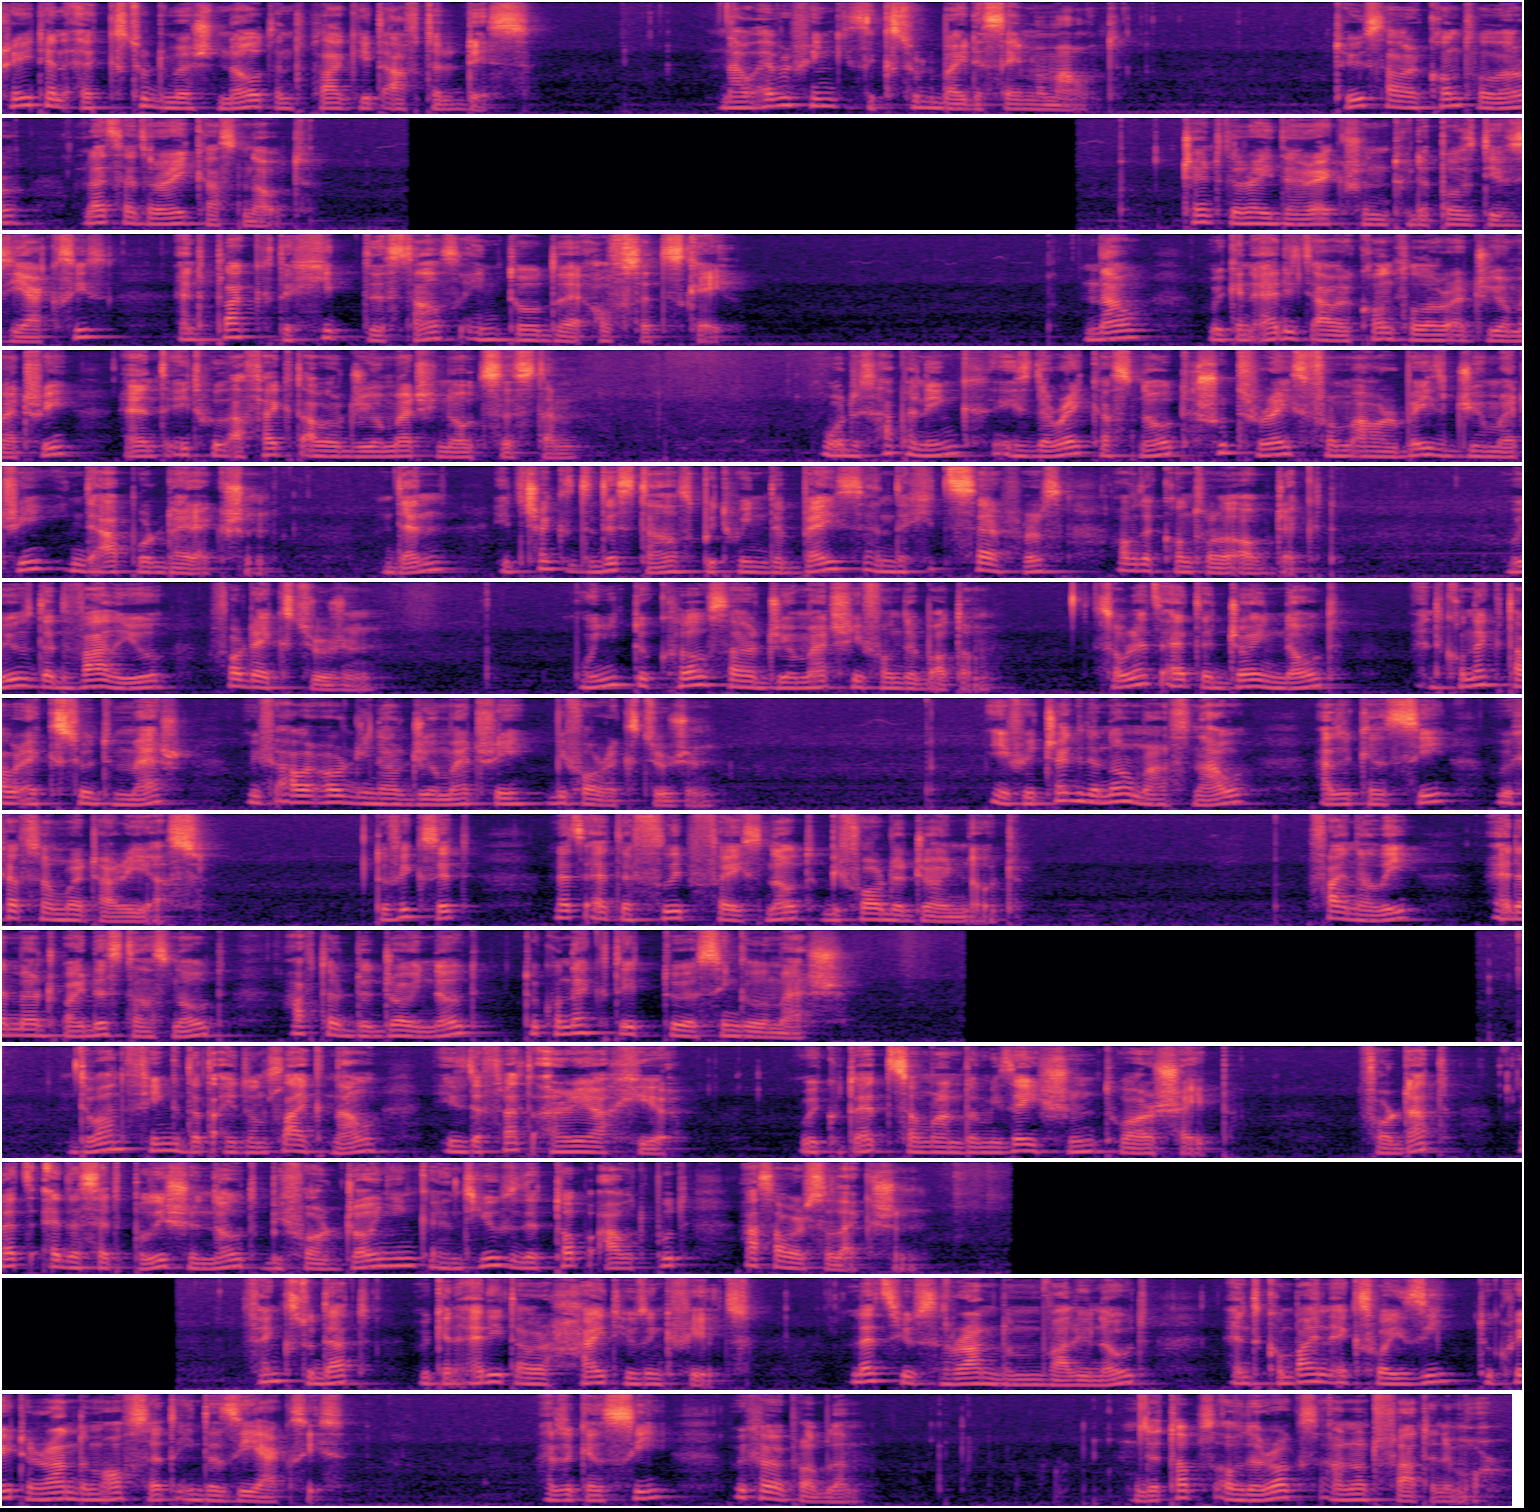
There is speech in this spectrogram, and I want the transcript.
Create an extrude mesh node and plug it after this. Now everything is extruded by the same amount. To use our controller, let's add a raycast node. Change the ray direction to the positive z-axis and plug the hit distance into the offset scale. Now we can edit our controller geometry and it will affect our geometry node system. What is happening is the raycast node should race from our base geometry in the upward direction. Then it checks the distance between the base and the hit surface of the control object. We use that value for the extrusion. We need to close our geometry from the bottom. So let's add a join node and connect our extrude mesh with our original geometry before extrusion. If we check the normals now, as you can see, we have some red areas. To fix it, let's add a flip face node before the join node. Finally, add a merge by distance node after the join node to connect it to a single mesh. The one thing that I don't like now is the flat area here. We could add some randomization to our shape. For that, let's add a set position node before joining and use the top output as our selection. Thanks to that, we can edit our height using fields. Let's use random value node and combine XYZ to create a random offset in the z-axis. As you can see, we have a problem. The tops of the rocks are not flat anymore.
